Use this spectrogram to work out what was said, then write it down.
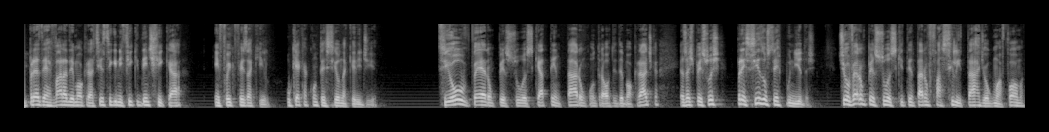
preservar a democracia significa identificar quem foi que fez aquilo, o que é que aconteceu naquele dia. Se houveram pessoas que atentaram contra a ordem democrática, essas pessoas precisam ser punidas. Se houveram pessoas que tentaram facilitar de alguma forma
